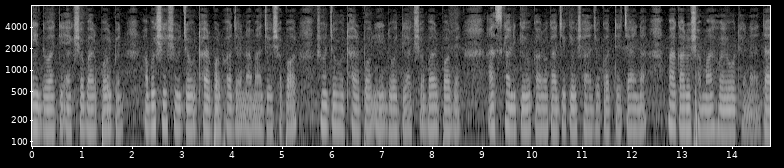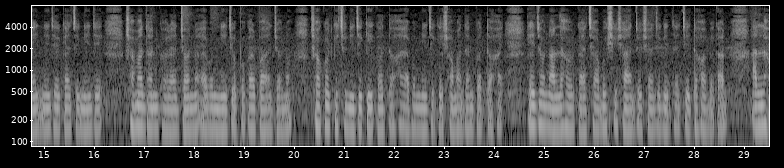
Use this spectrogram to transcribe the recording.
এই দোয়াটি একশো বার পড়বেন অবশ্যই সূর্য ওঠার পর ফজর নামাজের পর সূর্য ওঠার পর এই দোয়াটি একশো বার পড়বেন আজকাল কেউ কারও কাজে কেউ সাহায্য করতে চায় না বা কারও সময় হয়ে ওঠে না। তাই নিজের কাছে নিজে সমাধান করার জন্য এবং নিজে উপকার পাওয়ার জন্য সকল কিছু নিজেকেই করতে হয় এবং নিজেকে সমাধান করতে হয়। এই জন্য আল্লাহর কাছে অবশ্যই সাহায্য সহযোগিতা যেতে হবে। কারণ আল্লাহ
